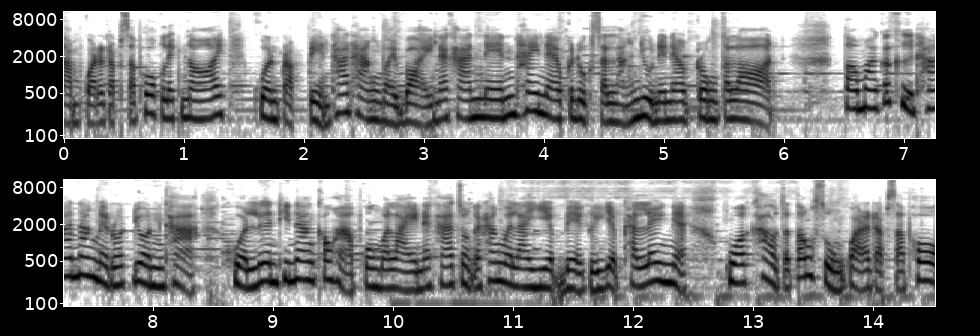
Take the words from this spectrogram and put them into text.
ต่ำกว่าระดับสะโพกเล็กน้อย ควรปรับเปลี่ยนท่าทางบ่อยๆนะคะ เน้นให้แนวกระดูกสันหลังอยู่ในแนวตรงตลอด ต่อมาก็คือท่านั่งในรถยนต์ค่ะ ควรเลื่อนที่นั่งเข้าหาพวงมาลัยนะคะจนกระทั่งเวลาเหยียบเบรกหรือเหยียบคันเร่งเนี่ยหัวเข่าจะต้องสูงกว่าระดับสะโพก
